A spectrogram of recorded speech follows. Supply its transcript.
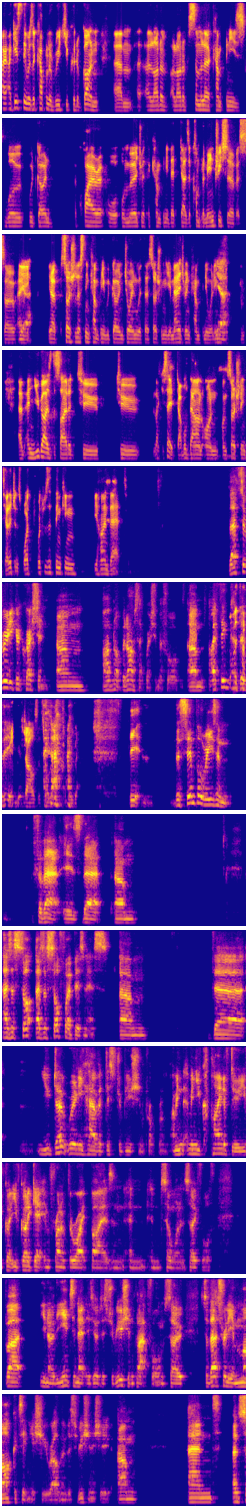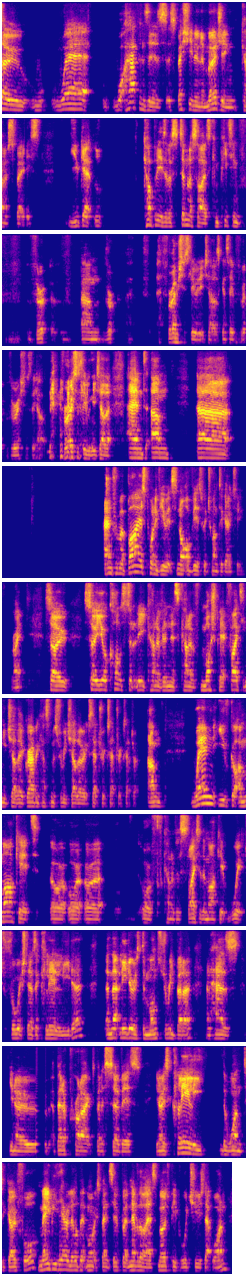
I, guess there was a couple of routes you could have gone. Um, a, a, lot of a lot of similar companies will would go and acquire or, or merge with a company that does a complementary service. So a yeah. you know social listening company would go and join with a social media management company. When yeah. Um, and you guys decided to to like you say double down on on social intelligence. What what was the thinking behind that? That's a really good question. Um, I've not been asked that question before. Um, I think the, the, Giles, the, the simple reason for that is that um, as a so, as a software business, um, the you don't really have a distribution problem. I mean, I mean, you kind of do. You've got you've got to get in front of the right buyers and and and so on and so forth. But you know the internet is your distribution platform. So so that's really a marketing issue rather than a distribution issue. Um, and and so where what happens is especially in an emerging kind of space you get companies of a similar size competing ver, um, ver, ferociously with each other. I was going to say ver, voraciously, ferociously with each other, and um, uh, and from a buyer's point of view it's not obvious which one to go to right? So so you're constantly kind of in this kind of mosh pit fighting each other grabbing customers from each other et cetera, etc etc etc um, when you've got a market or or or a, or kind of a slice of the market which for which there's a clear leader and that leader is demonstrably better and has you know a better product better service you know is clearly the one to go for. Maybe they're a little bit more expensive, but nevertheless, most people would choose that one.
